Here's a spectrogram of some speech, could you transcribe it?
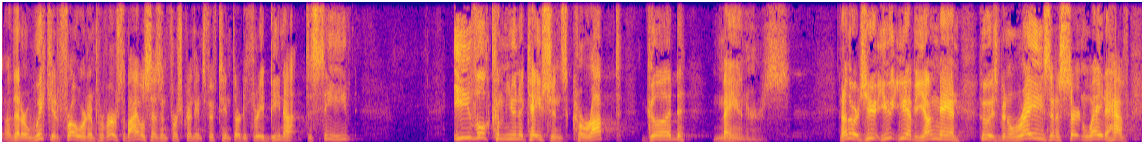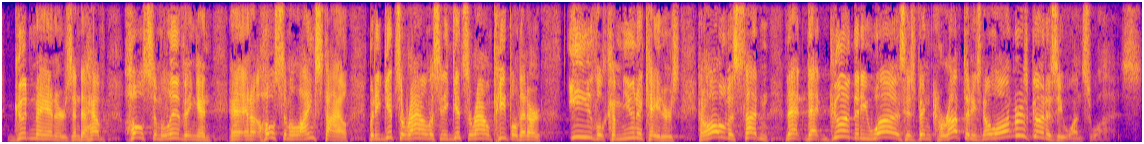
that are wicked, froward, and perverse. The Bible says in 1 Corinthians 15 33, be not deceived. Evil communications corrupt good manners. In other words, you, you, you have a young man who has been raised in a certain way to have good manners and to have wholesome living and, and a wholesome lifestyle, but he gets around, listen, he gets around people that are evil communicators, and all of a sudden, that, that good that he was has been corrupted. He's no longer as good as he once was.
